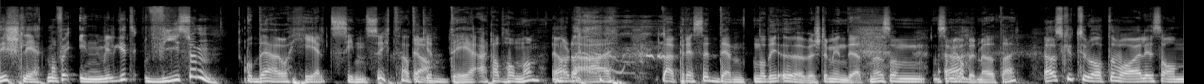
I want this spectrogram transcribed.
de slet med å få innvilget visum. Og det er jo helt sinnssykt at Ja. ikke det er tatt hånd om, Ja. når det er, det er presidenten og de øverste myndighetene som, som Ja. jobber med dette her. Jeg skulle tro at det var litt sånn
